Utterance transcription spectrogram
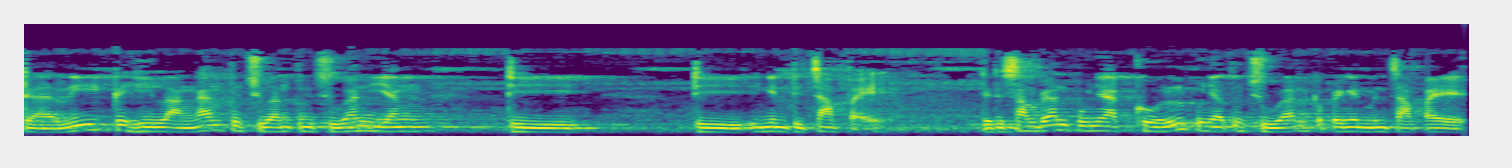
dari kehilangan tujuan-tujuan yang di, di ingin dicapai. Jadi sampean punya goal, punya tujuan, kepengen mencapai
